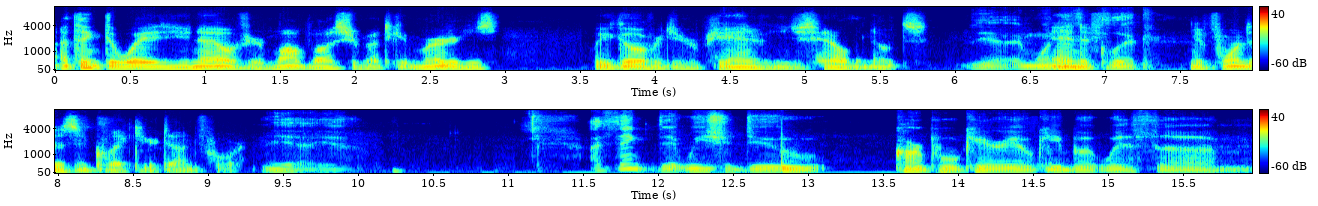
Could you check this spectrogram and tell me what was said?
I think the way you know if you're a mob boss, you're about to get murdered is well, you go over to your piano and you just hit all the notes. yeah, and one and doesn't if- click. If one doesn't click, you're done for. Yeah, yeah. I think that we should do carpool karaoke, but with um,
